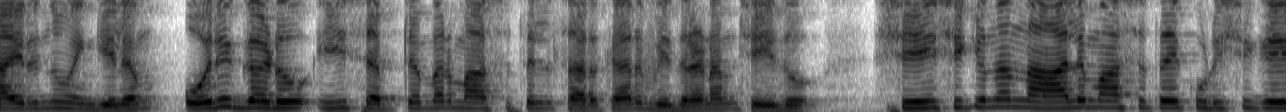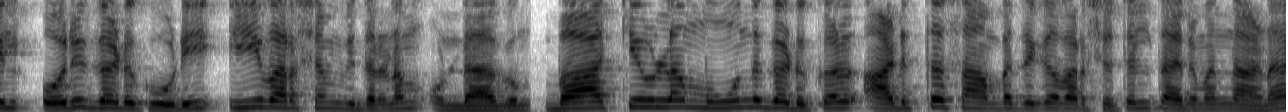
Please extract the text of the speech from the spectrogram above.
ആയിരുന്നുവെങ്കിലും ഒരു ഗഡു ഈ സെപ്റ്റംബർ മാസത്തിൽ സർക്കാർ വിതരണം ചെയ്തു. ശേഷിക്കുന്ന നാല് മാസത്തെ കുടിശ്ശികയിൽ ഒരു ഗഡു കൂടി ഈ വർഷം വിതരണം ഉണ്ടാകും. ബാക്കിയുള്ള മൂന്ന് ഗഡുക്കൾ അടുത്ത സാമ്പത്തിക വർഷത്തിൽ തരുമെന്നാണ്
